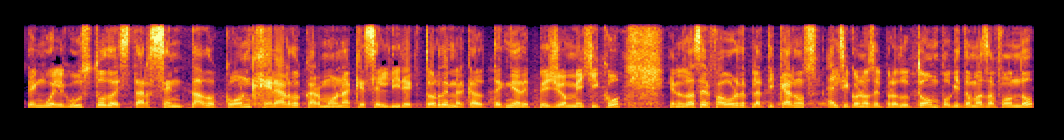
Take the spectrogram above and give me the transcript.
tengo el gusto de estar sentado con Gerardo Carmona, que es el director de Mercadotecnia de Peugeot México, que nos va a hacer favor de platicarnos, él sí conoce el producto, un poquito más a fondo,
